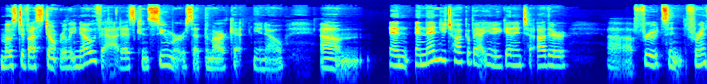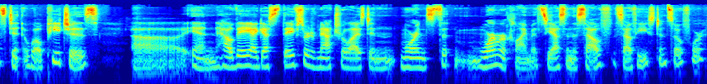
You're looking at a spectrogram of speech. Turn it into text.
most of us don't really know that as consumers at the market, you know. Um, and and then you talk about you know you get into other uh, fruits and for instance well peaches uh, and how they i guess they've sort of naturalized in more in warmer climates yes in the south southeast and so forth.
